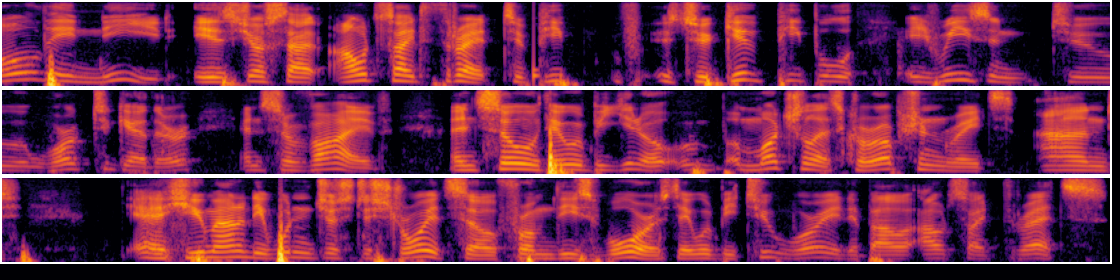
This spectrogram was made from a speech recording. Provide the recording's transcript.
all they need is just that outside threat to peop- f- to give people a reason to work together and survive and so there would be you know much less corruption rates and uh, humanity wouldn't just destroy itself from these wars they would be too worried about outside threats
